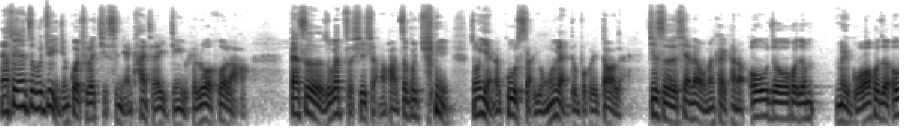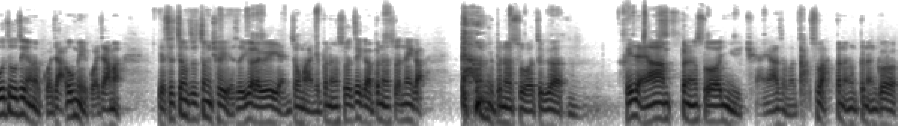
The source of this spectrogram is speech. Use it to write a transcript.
那虽然这部剧已经过去了几十年，看起来已经有些落后了哈，但是如果仔细想的话，这部剧中演的故事啊，永远都不会到来。即使现在我们可以看到欧洲或者美国或者欧洲这样的国家，欧美国家嘛，也是政治正确也是越来越严重嘛。你不能说这个，不能说那个，你不能说这个，嗯。黑人啊，不能说女权呀，什么是吧？不能不能够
